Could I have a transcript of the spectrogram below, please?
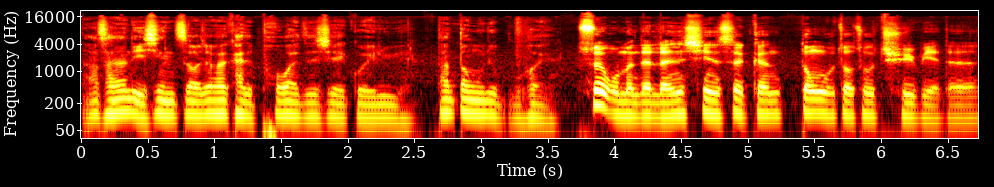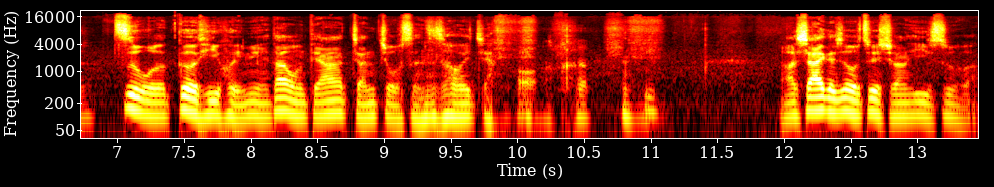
然后产生理性之后，就会开始破坏这些规律，但动物就不会。所以我们的人性是跟动物做出区别的，自我的个体毁灭。但我们等一下讲酒神的时候会讲哦。然后下一个就是我最喜欢的艺术吧，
